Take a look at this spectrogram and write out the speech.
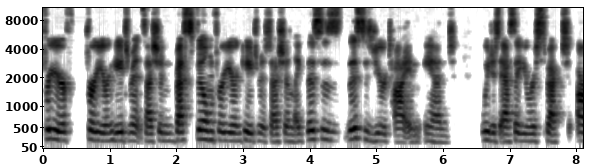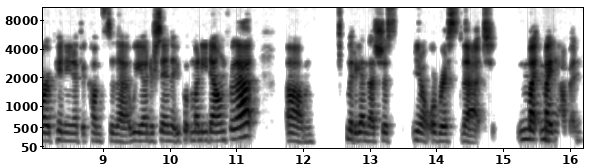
for your for your engagement session best film for your engagement session like this is this is your time and we just ask that you respect our opinion if it comes to that we understand that you put money down for that um but again that's just you know a risk that might might happen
